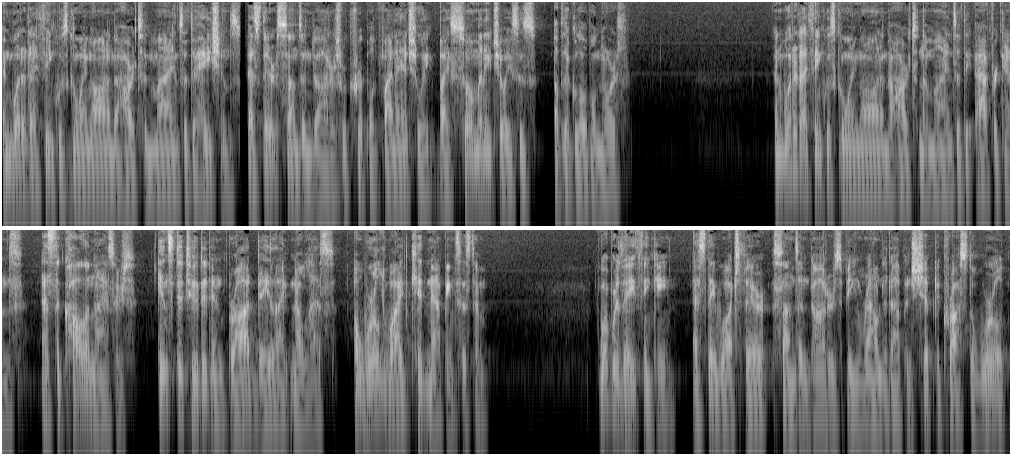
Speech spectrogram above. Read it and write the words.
And what did I think was going on in the hearts and minds of the Haitians as their sons and daughters were crippled financially by so many choices of the global north? And what did I think was going on in the hearts and the minds of the Africans as the colonizers instituted in broad daylight, no less, a worldwide kidnapping system. What were they thinking as they watched their sons and daughters being rounded up and shipped across the world?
